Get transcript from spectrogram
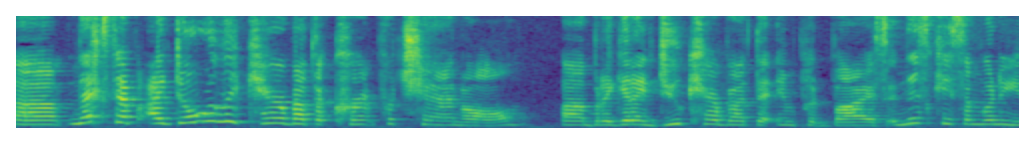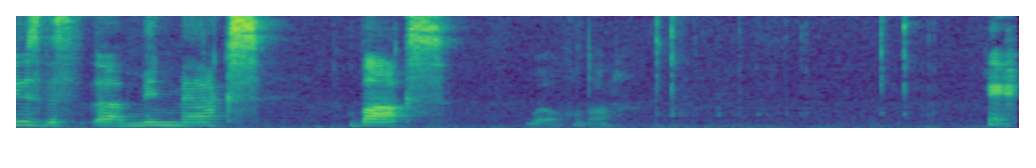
Um, next up, I don't really care about the current per channel, uh, but again, I do care about the input bias. In this case, I'm going to use this uh, min max box. Whoa, hold on. Eh.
